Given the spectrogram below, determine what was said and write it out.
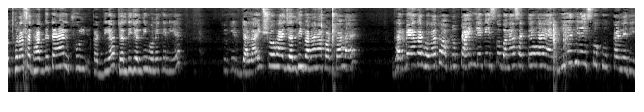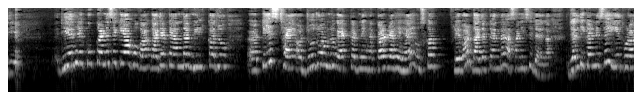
तो थोड़ा सा ढक देते हैं फुल कर दिया, जल्दी जल्दी होने के लिए। क्योंकि लाइव शो है, जल्दी बनाना पड़ता है। घर में अगर होगा तो आप लोग टाइम लेके इसको बना सकते हैं एंड धीरे धीरे इसको कुक करने दीजिए। धीरे धीरे कुक करने से क्या होगा? गाजर के अंदर मिल्क का जो टेस्ट है और जो जो हम लोग ऐड करने हैं, कर रहे हैं, उसका फ्लेवर गाजर के अंदर आसानी से जाएगा। जल्दी करने से ये थोड़ा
